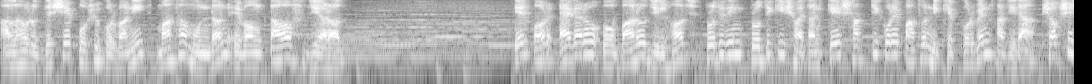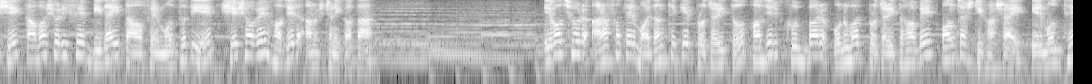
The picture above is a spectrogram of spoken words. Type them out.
আল্লাহর উদ্দেশ্যে পশু কোরবানি, মাথা মুন্ডন এবং তাওয়াফ জিয়ারত। এরপর এগারো ও বারো জিলহজ প্রতিদিন প্রতীকী শয়তানকে সাতটি করে পাথর নিক্ষেপ করবেন হাজিরা। সবশেষে কাবা শরীফে বিদায়ী তাওয়াফের মধ্য দিয়ে শেষ হবে হজের আনুষ্ঠানিকতা। এবছর আরাফাতের ময়দান থেকে প্রচারিত হজের খুতবার অনুবাদ প্রচারিত হবে পঞ্চাশটি ভাষায়। এর মধ্যে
